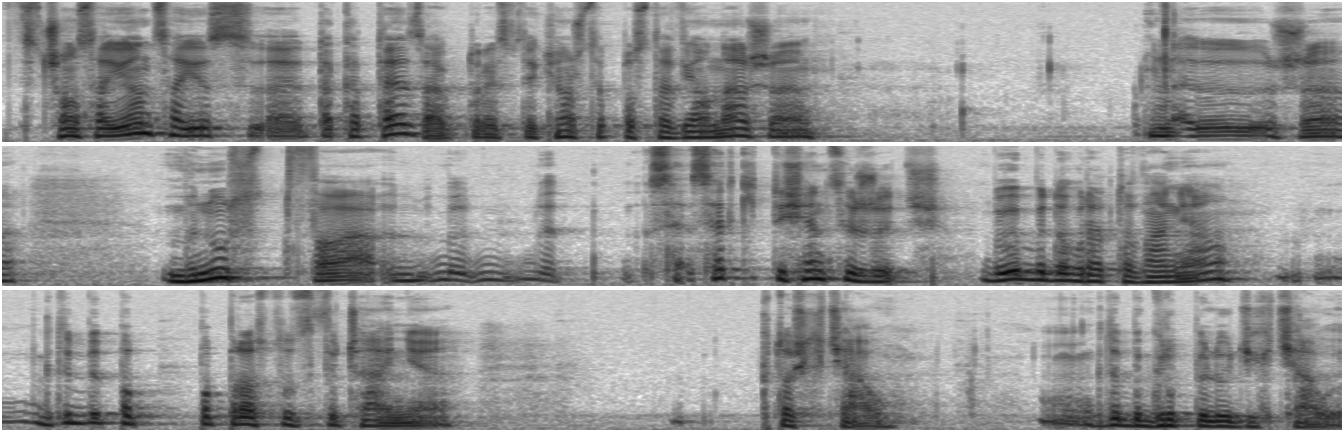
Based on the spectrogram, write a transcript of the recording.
Wstrząsająca jest e, taka teza, która jest w tej książce postawiona, że, e, że mnóstwo, setki tysięcy żyć byłyby do uratowania, gdyby po po prostu zwyczajnie ktoś chciał, gdyby grupy ludzi chciały.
